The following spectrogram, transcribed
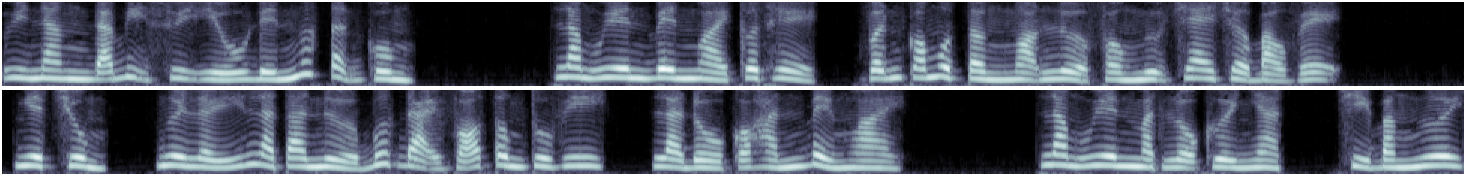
uy năng đã bị suy yếu đến mức tận cùng. Lăng Uyên bên ngoài cơ thể, vẫn có một tầng ngọn lửa phòng ngự che chở bảo vệ. Nghiệt trùng, người lấy là ta nửa bước đại võ tông tu vi, là đồ có hắn bề ngoài. Lăng Uyên mặt lộ cười nhạt, chỉ bằng ngươi,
